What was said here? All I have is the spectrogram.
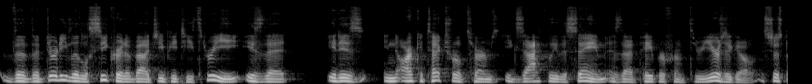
the the dirty little secret about GPT three is that it is in architectural terms exactly the same as that paper from three years ago. It's just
